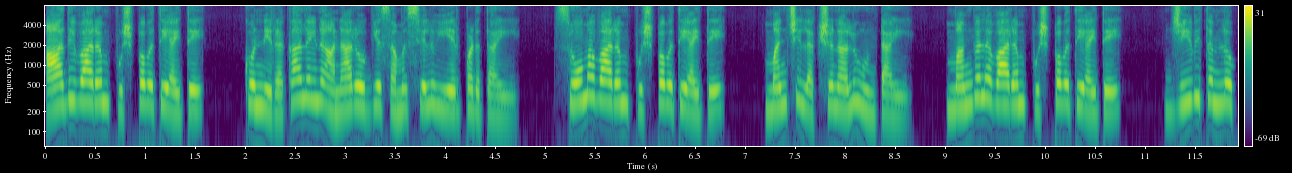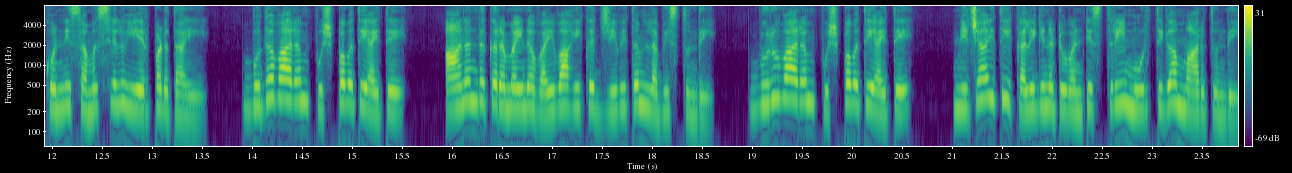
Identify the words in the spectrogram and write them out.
ఆదివారం పుష్పవతి అయితే కొన్ని రకాలైన అనారోగ్య సమస్యలు ఏర్పడతాయి. సోమవారం పుష్పవతి అయితే మంచి లక్షణాలు ఉంటాయి. మంగళవారం పుష్పవతి అయితే జీవితంలో కొన్ని సమస్యలు ఏర్పడతాయి. బుధవారం పుష్పవతి అయితే ఆనందకరమైన వైవాహిక జీవితం లభిస్తుంది. గురువారం పుష్పవతి అయితే నిజాయితీ కలిగినటువంటి స్త్రీ మూర్తిగా మారుతుంది.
